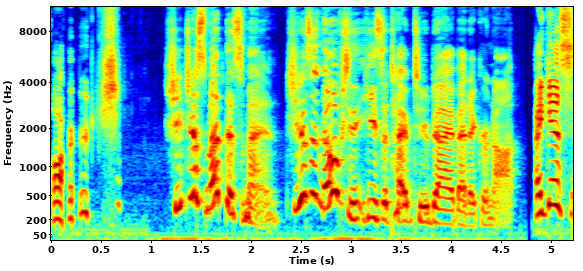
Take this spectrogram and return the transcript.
harsh. She just met this man. She doesn't know if she, he's a type 2 diabetic or not. I guess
